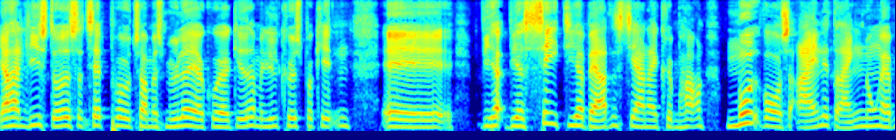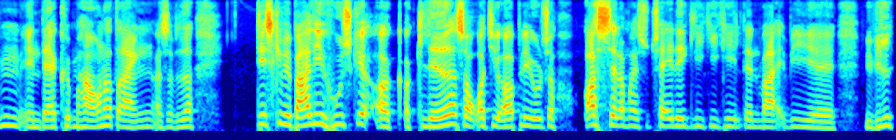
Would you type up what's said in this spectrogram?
Jeg har lige stået så tæt på Thomas Møller, jeg kunne have givet ham en lille kys på kinden. Øh, vi, har, vi har set de her verdensstjerner i København mod vores egne drenge, nogle af dem endda københavner-drenge osv det skal vi bare lige huske og, og glæde os over de oplevelser, også selvom resultatet ikke lige gik helt den vej, vi, øh, vi ville.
